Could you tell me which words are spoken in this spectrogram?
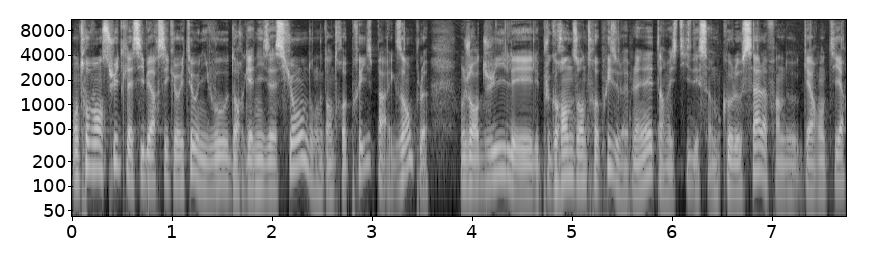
On trouve ensuite la cybersécurité au niveau d'organisation, donc d'entreprise par exemple. Aujourd'hui, les plus grandes entreprises de la planète investissent des sommes colossales afin de garantir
